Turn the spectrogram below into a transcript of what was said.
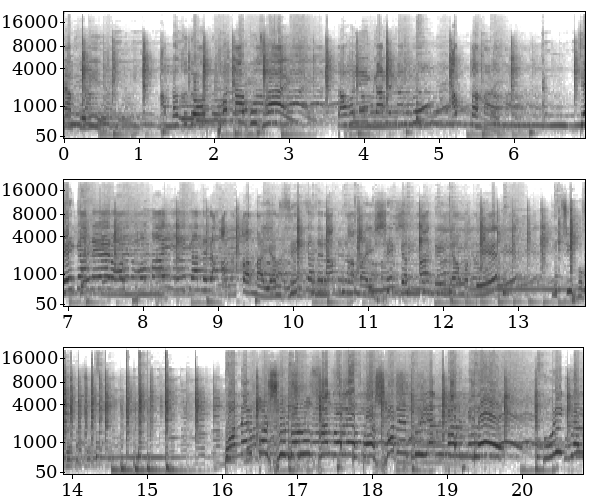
না করি। আমরা যদি অর্থ না বুঝাই, তাহলে এই গানের কোনো আত্মা নাই। যে গানের অর্থ নাই, এই গানের আত্মা নাই। আর যে গানের আত্মা নাই সেই গান না গাইলে আমাদের কিছুই হবে না। বনের পশু গরু, ছাগলে বছরে দুই একবার মিলে, তুই কেন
